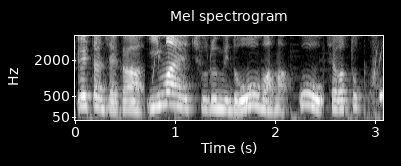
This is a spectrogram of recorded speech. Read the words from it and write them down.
일단 제가 이마에 주름이 너무 많았고 제가 또 코로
